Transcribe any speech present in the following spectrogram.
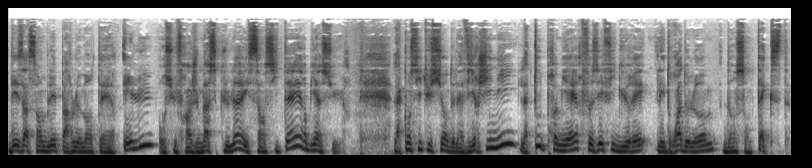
des assemblées parlementaires élues, au suffrage masculin et censitaire, bien sûr. La constitution de la Virginie, la toute première, faisait figurer les droits de l'homme dans son texte.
